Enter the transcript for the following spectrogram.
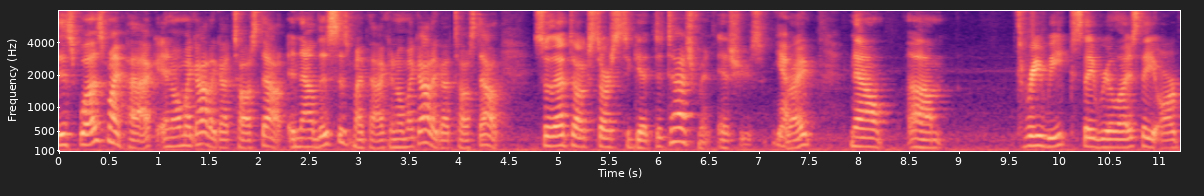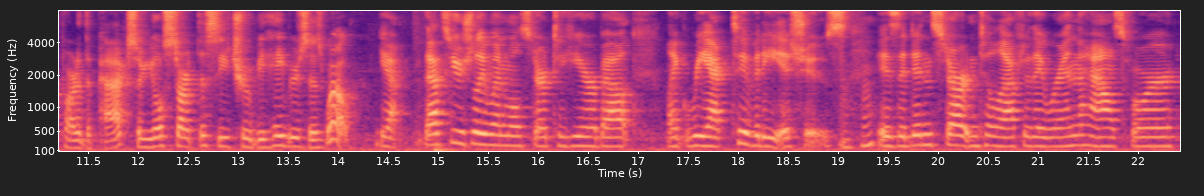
this was my pack, and oh my god, I got tossed out, and now this is my pack, and oh my god, I got tossed out. So that dog starts to get detachment issues, Yeah. right? Now, um, three weeks, they realize they are part of the pack, so you'll start to see true behaviors as well. Yeah, that's usually when we'll start to hear about like reactivity issues. Is it didn't start until after they were in the house for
